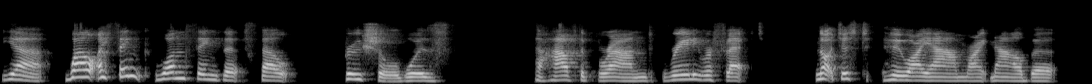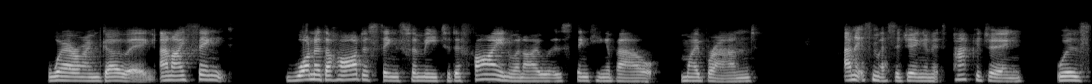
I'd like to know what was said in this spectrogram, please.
Yeah. Well, I think one thing that felt crucial was to have the brand really reflect not just who I am right now, but where I'm going. And I think one of the hardest things for me to define when I was thinking about my brand and its messaging and its packaging was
